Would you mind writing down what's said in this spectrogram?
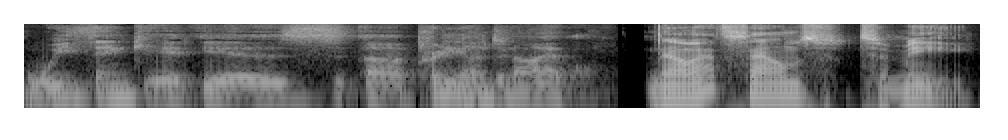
we think it is uh, pretty undeniable. Now, that sounds to me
